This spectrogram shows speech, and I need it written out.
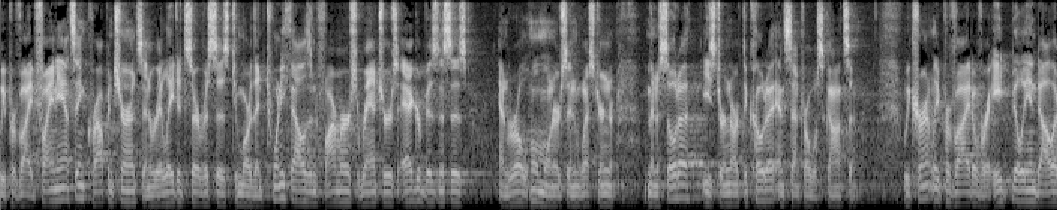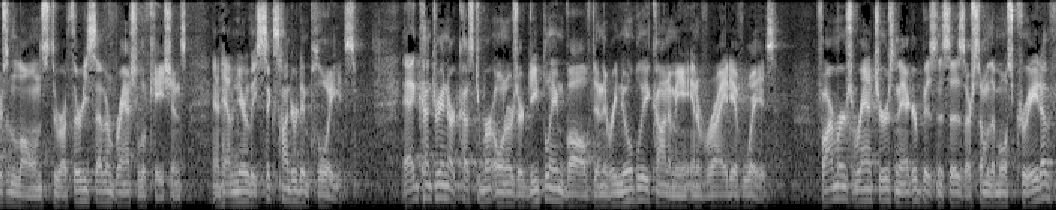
We provide financing, crop insurance, and related services to more than 20,000 farmers, ranchers, agribusinesses, and rural homeowners in western Minnesota, eastern North Dakota, and central Wisconsin. We currently provide over $8 billion in loans through our 37 branch locations and have nearly 600 employees. AgCountry and our customer owners are deeply involved in the renewable economy in a variety of ways. Farmers, ranchers, and agribusinesses are some of the most creative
